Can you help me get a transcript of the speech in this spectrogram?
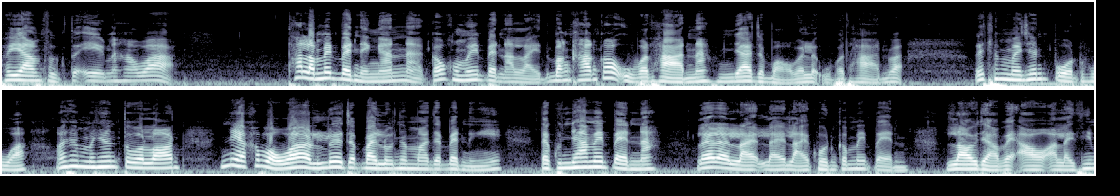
พยายามฝึกตัวเองนะคะว่า ถ้าเราไม่เป็นอย่างนั้นน่ะ ก็คงไม่เป็นอะไร บางครั้งก็อุปทานนะคุณย่าจะบอกไว้เลยอุปทานว่าเอ้ยทำไมฉันปวดหัวเอ้ยทำไมฉันตัวร้อน เนี่ยเขาบอกว่าเลือดจะไปลมจะมาจะเป็นอย่างนี้ แต่คุณย่าไม่เป็นนะและหลายหลายหลายคนก็ไม่เป็น เราอย่าไปเอาอะไรที่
